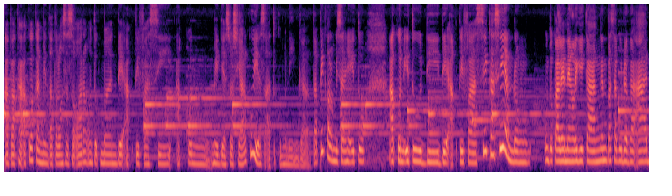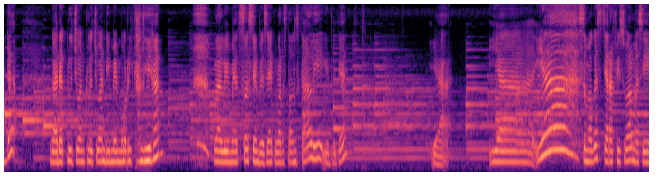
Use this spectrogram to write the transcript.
apakah aku akan minta tolong seseorang untuk mendeaktivasi akun media sosialku ya saat aku meninggal. Tapi kalau misalnya itu akun itu dideaktivasi, kasihan dong untuk kalian yang lagi kangen pas aku udah gak ada. Gak ada kelucuan-kelucuan di memori kalian melalui medsos yang biasanya keluar setahun sekali gitu kan. Ya, ya, ya, semoga secara visual masih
